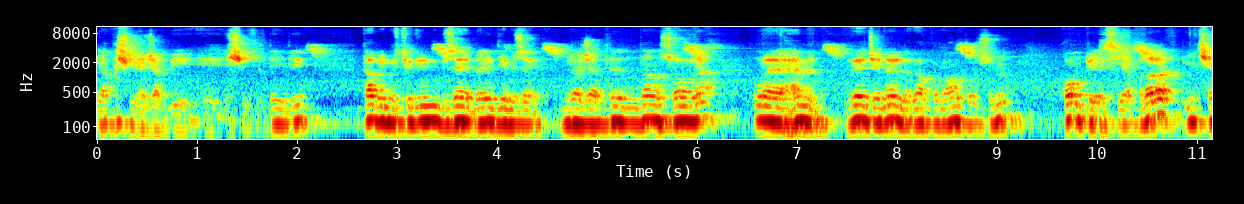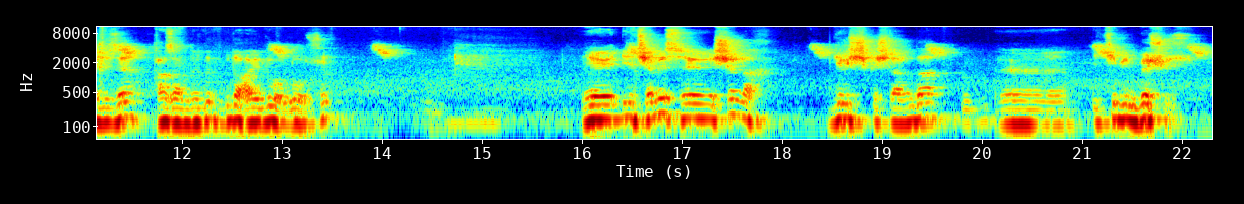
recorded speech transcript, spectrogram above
yakışmayacak bir e, şekildeydi. Tabii müftülüğün bize, belediyemize müracaatından sonra oraya hemen VC'lerle ve Kur'an kursunun komplesi yapılarak ilçemize kazandırdık. Bu da hayırlı uğurlu olsun. E, ilçemiz e, Şırnak giriş çıkışlarında e, 2500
